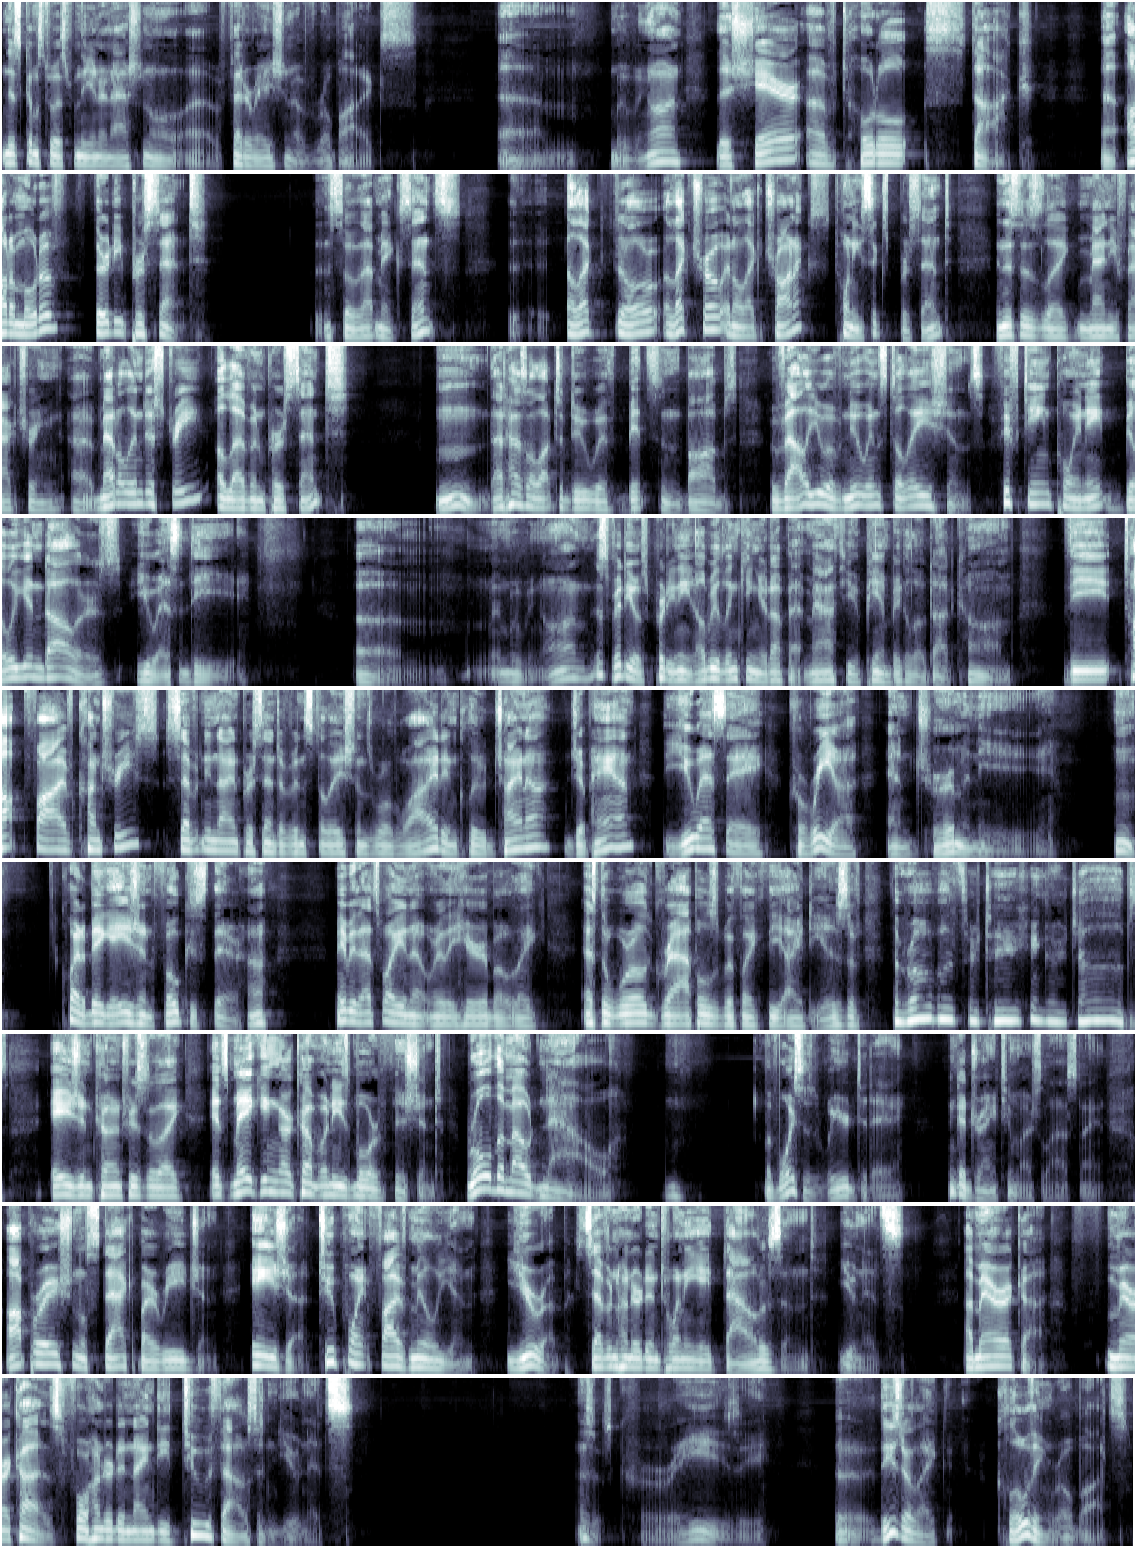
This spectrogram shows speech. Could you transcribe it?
And this comes to us from the International uh, Federation of Robotics. Um, moving on, the share of total stock uh, automotive, 30%. And so that makes sense. Electro, electro and electronics, 26% and this is like manufacturing uh, metal industry 11% mm, that has a lot to do with bits and bobs. Value of new installations 15.8 billion dollars usd um, moving on. This video is pretty neat. I'll be linking it up at matthewpmbigelow.com the top five countries 79% of installations worldwide include china japan the usa korea and germany. Hmm quite a big Asian focus there, huh? Maybe that's why you don't really hear about like as the world grapples with like the ideas of the robots are taking our jobs. Asian countries are like, it's making our companies more efficient. Roll them out now. My voice is weird today. I think I drank too much last night. Operational stack by region Asia, 2.5 million. Europe, 728,000 units. America, Americas, 492,000 units. This is crazy. Uh, these are like clothing robots.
